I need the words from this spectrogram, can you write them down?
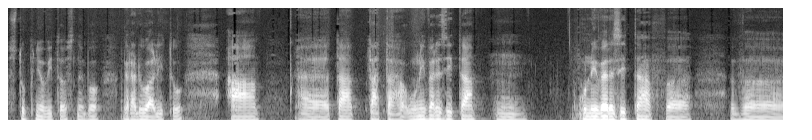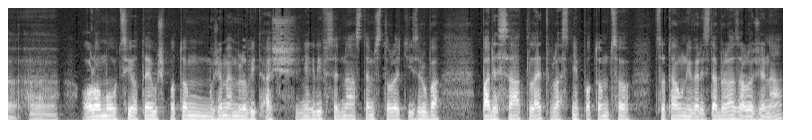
stupňovitost nebo gradualitu a e, ta, ta, ta univerzita hm, univerzita v, v uh, Olomouci, o té už potom můžeme mluvit až někdy v 17. století, zhruba 50 let vlastně po tom, co, co ta univerzita byla založena,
